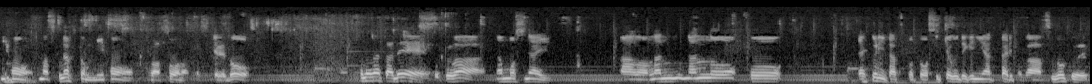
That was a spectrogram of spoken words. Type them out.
日本、まあ、少なくとも日本はそうなんですけれどその中で僕は何もしないあの何何のこう役に立つことを積極的にやったりとかすごく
